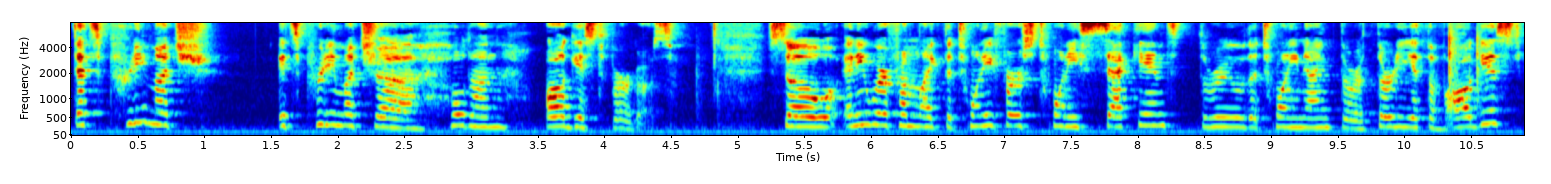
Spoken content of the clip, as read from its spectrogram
that's pretty much, it's pretty much, uh, hold on, August Virgos. So anywhere from like the 21st, 22nd through the 29th or 30th of August,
